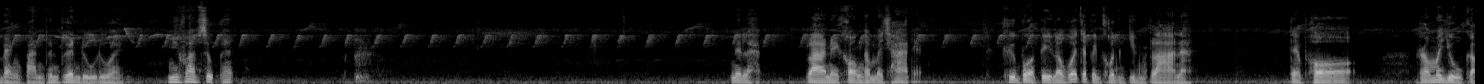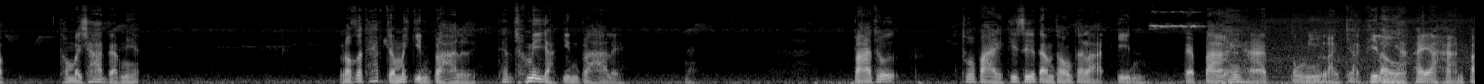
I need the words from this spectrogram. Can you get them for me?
แบ่งปันเพื่อนๆดูด้วย มีความสุขฮะ นี่แหละปลาในคลองธรรมชาติเนี่ยคือปกติเราก็จะเป็นคนกินปลานะ แต่พอเรามาอยู่กับธรรมชาติแบบนี้ เราก็แทบจะไม่กินปลาเลย แทบจะไม่อยากกินปลาเลยนะปลาทั่วทั่วไปที่ซื้อตามท้องตลาดกิน แต่ปลาให้หาตรงนี้หลังจากที่เราไม่อยากให้อาหารไป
